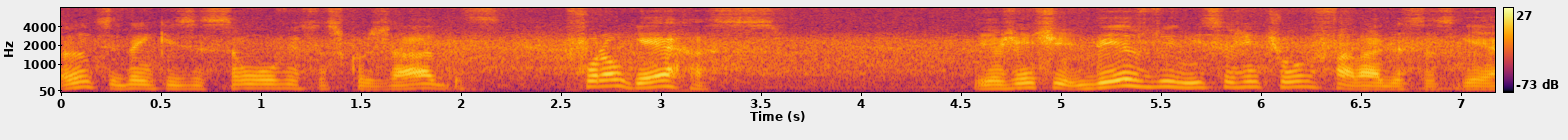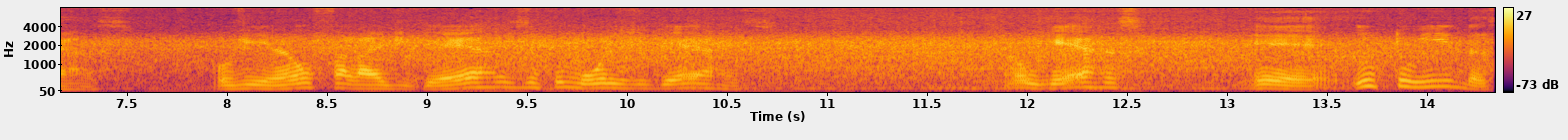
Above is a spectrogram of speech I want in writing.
antes da Inquisição houve essas cruzadas, foram guerras e a gente, desde o início, a gente ouve falar dessas guerras. Ouvirão falar de guerras e rumores de guerras. São guerras é, intuídas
